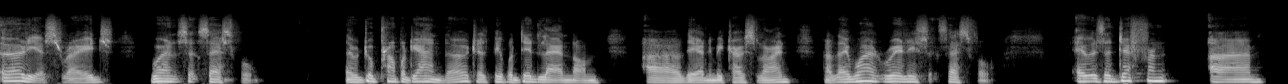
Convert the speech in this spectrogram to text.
earliest raids weren't successful. They were good propaganda because people did land on uh, the enemy coastline, but they weren't really successful. It was a different um,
